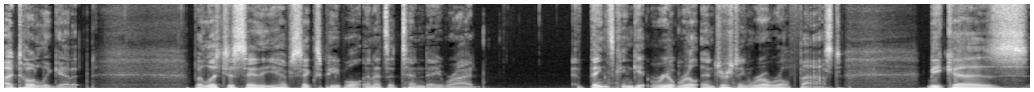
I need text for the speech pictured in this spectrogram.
I totally get it. But let's just say that you have six people and it's a 10 day ride. Things can get real real interesting real real fast because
